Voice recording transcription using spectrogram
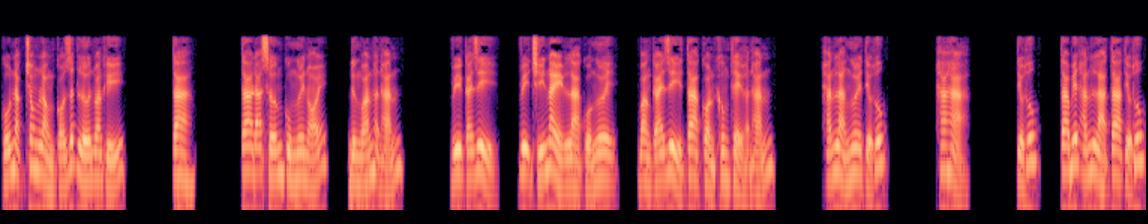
Cố nặc trong lòng có rất lớn oan khí. Ta, ta đã sớm cùng ngươi nói, đừng oán hận hắn. Vì cái gì, vị trí này là của ngươi, bằng cái gì ta còn không thể hận hắn. Hắn là ngươi tiểu thúc. Ha ha. Tiểu thúc, ta biết hắn là ta tiểu thúc,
